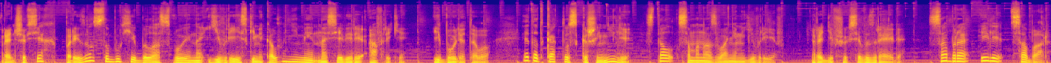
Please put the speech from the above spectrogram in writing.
Раньше всех производство бухи было освоено еврейскими колониями на севере Африки. И более того, этот кактус кашинили стал самоназванием евреев, родившихся в Израиле – сабра или сабар.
